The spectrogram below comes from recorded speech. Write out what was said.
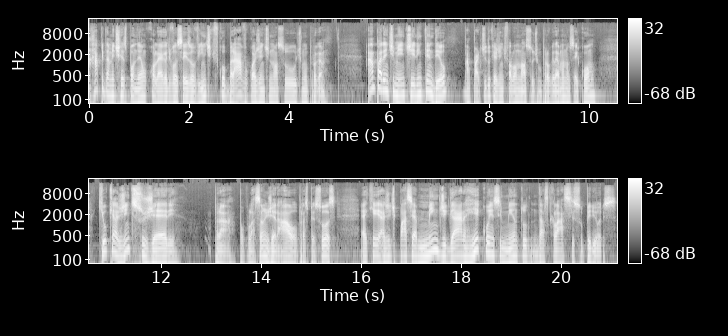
rapidamente responder a um colega de vocês, ouvinte, que ficou bravo com a gente no nosso último programa. Aparentemente ele entendeu, a partir do que a gente falou no nosso último programa, não sei como, que o que a gente sugere para a população em geral, para as pessoas, é que a gente passe a mendigar reconhecimento das classes superiores.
